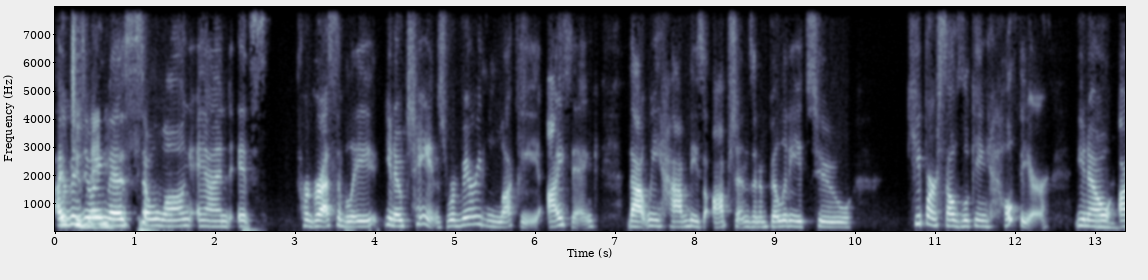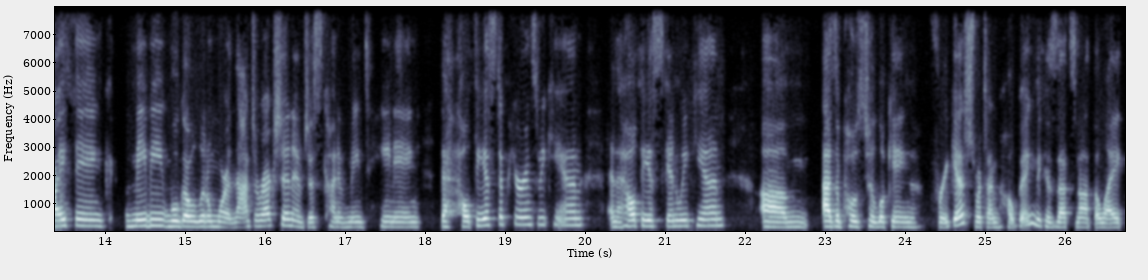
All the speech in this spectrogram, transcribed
I've been doing this so long and it's progressively, you know, changed. We're very lucky, I think, that we have these options and ability to keep ourselves looking healthier you know mm. i think maybe we'll go a little more in that direction of just kind of maintaining the healthiest appearance we can and the healthiest skin we can um, as opposed to looking freakish which i'm hoping because that's not the like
